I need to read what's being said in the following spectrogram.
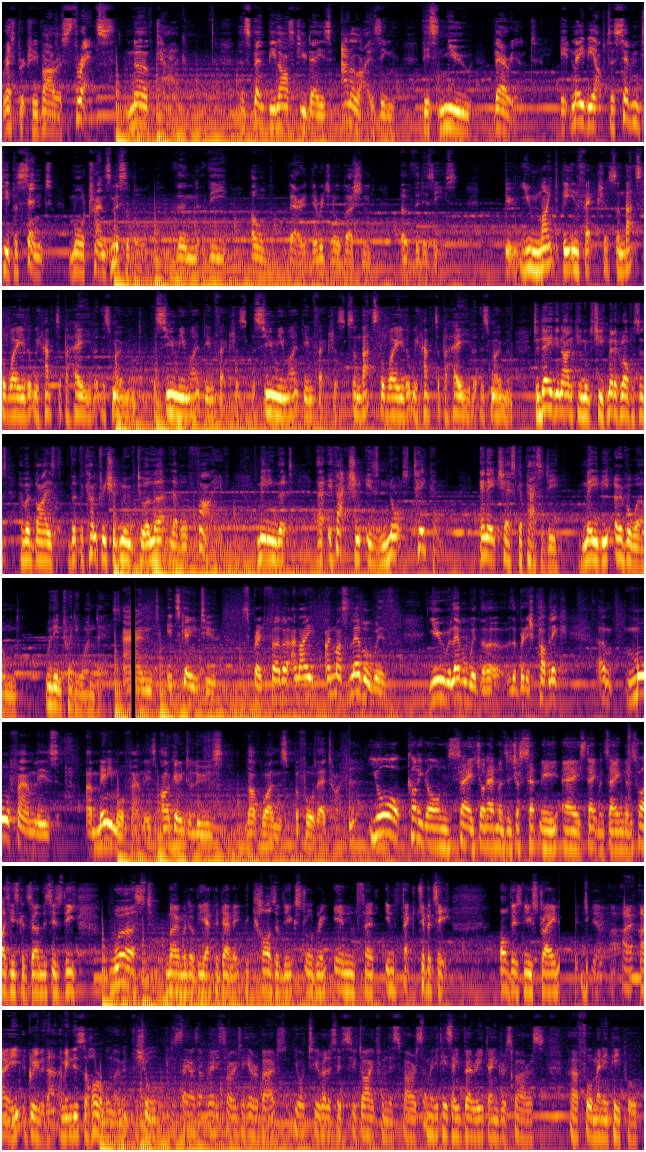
respiratory virus threats, NERVTAG, has spent the last few days analysing this new variant. It may be up to 70% more transmissible than the old variant, the original version of the disease. You might be infectious, and that's the way that we have to behave at this moment. Assume you might be infectious. Assume you might be infectious, and that's the way that we have to behave at this moment. Today, the United Kingdom's chief medical officers have advised that the country should move to alert level 5, meaning that uh, if action is not taken, NHS capacity may be overwhelmed within 21 days. And it's going to spread further, and I, I must level with you, level with the, the British public. Um, more families, uh, many more families, are going to lose loved ones before their time. Your colleague on Sage, John Edmonds, has just sent me a statement saying that, as far as he's concerned, this is the worst moment of the epidemic because of the extraordinary infe- infectivity of this new strain. Yeah, I, I, agree with that. I mean, this is a horrible moment for sure. To say, as I'm really sorry to hear about your two relatives who died from this virus. I mean, it is a very dangerous virus uh, for many people.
